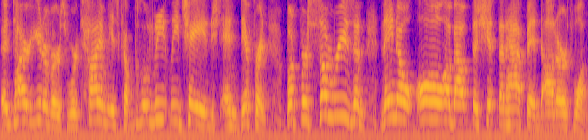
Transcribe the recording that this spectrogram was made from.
entire universe where time is completely changed and different, but for some reason they know all about the shit that happened on Earth 1.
